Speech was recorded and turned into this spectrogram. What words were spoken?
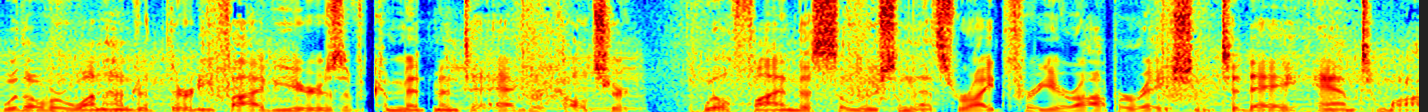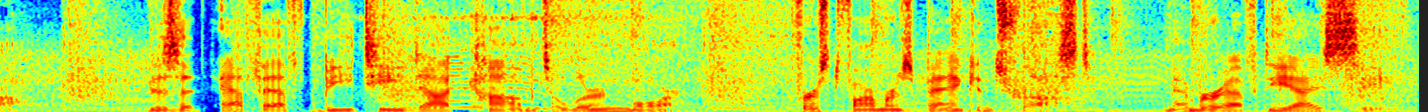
With over 135 years of commitment to agriculture, we'll find the solution that's right for your operation today and tomorrow. Visit ffbt.com to learn more. First Farmers Bank and Trust, member FDIC.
